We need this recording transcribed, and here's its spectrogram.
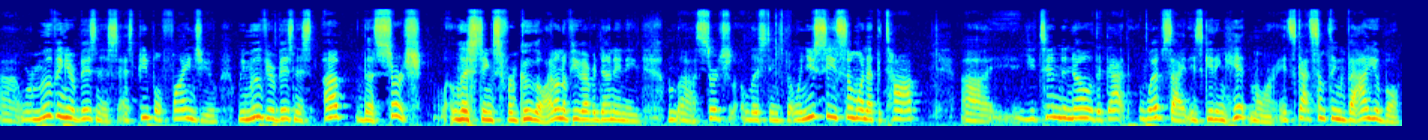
Uh, we're moving your business as people find you. We move your business up the search listings for Google. I don't know if you've ever done any uh, search listings, but when you see someone at the top, uh, you tend to know that that website is getting hit more. It's got something valuable.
